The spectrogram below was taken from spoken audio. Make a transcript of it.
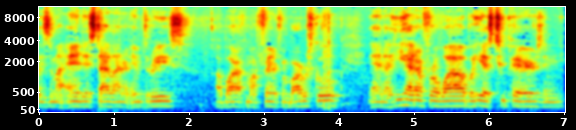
these are my Andis Styliner M3s. I bought off my friend from barber school, and uh, he had them for a while, but he has two pairs and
